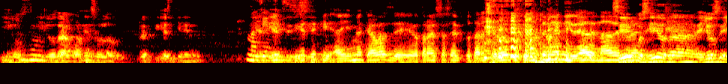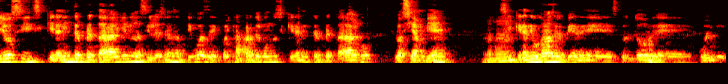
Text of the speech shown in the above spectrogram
y los, Ujú. y los dragones o los reptiles tienen... Más sí, Fíjate sí. que ahí me acabas de otra vez hacer explotar el cerebro porque no tenía ni idea de nada de Sí. ¿eh? pues sí, o sea, ellos, ellos si, si querían interpretar a alguien en las civilizaciones antiguas de cualquier Ajá. parte del mundo, si querían interpretar algo, lo hacían bien. Ujú. Si querían dibujar una serpiente, eh, escultor, eh, cul-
